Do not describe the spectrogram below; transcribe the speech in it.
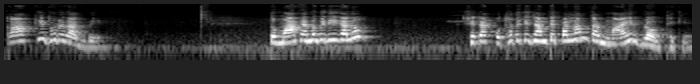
কাকে ধরে রাখবে? তো মা কেন বেরিয়ে গেল? সেটা কোথা থেকে জানতে পারলাম? তার মায়ের ব্লগ থেকে।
